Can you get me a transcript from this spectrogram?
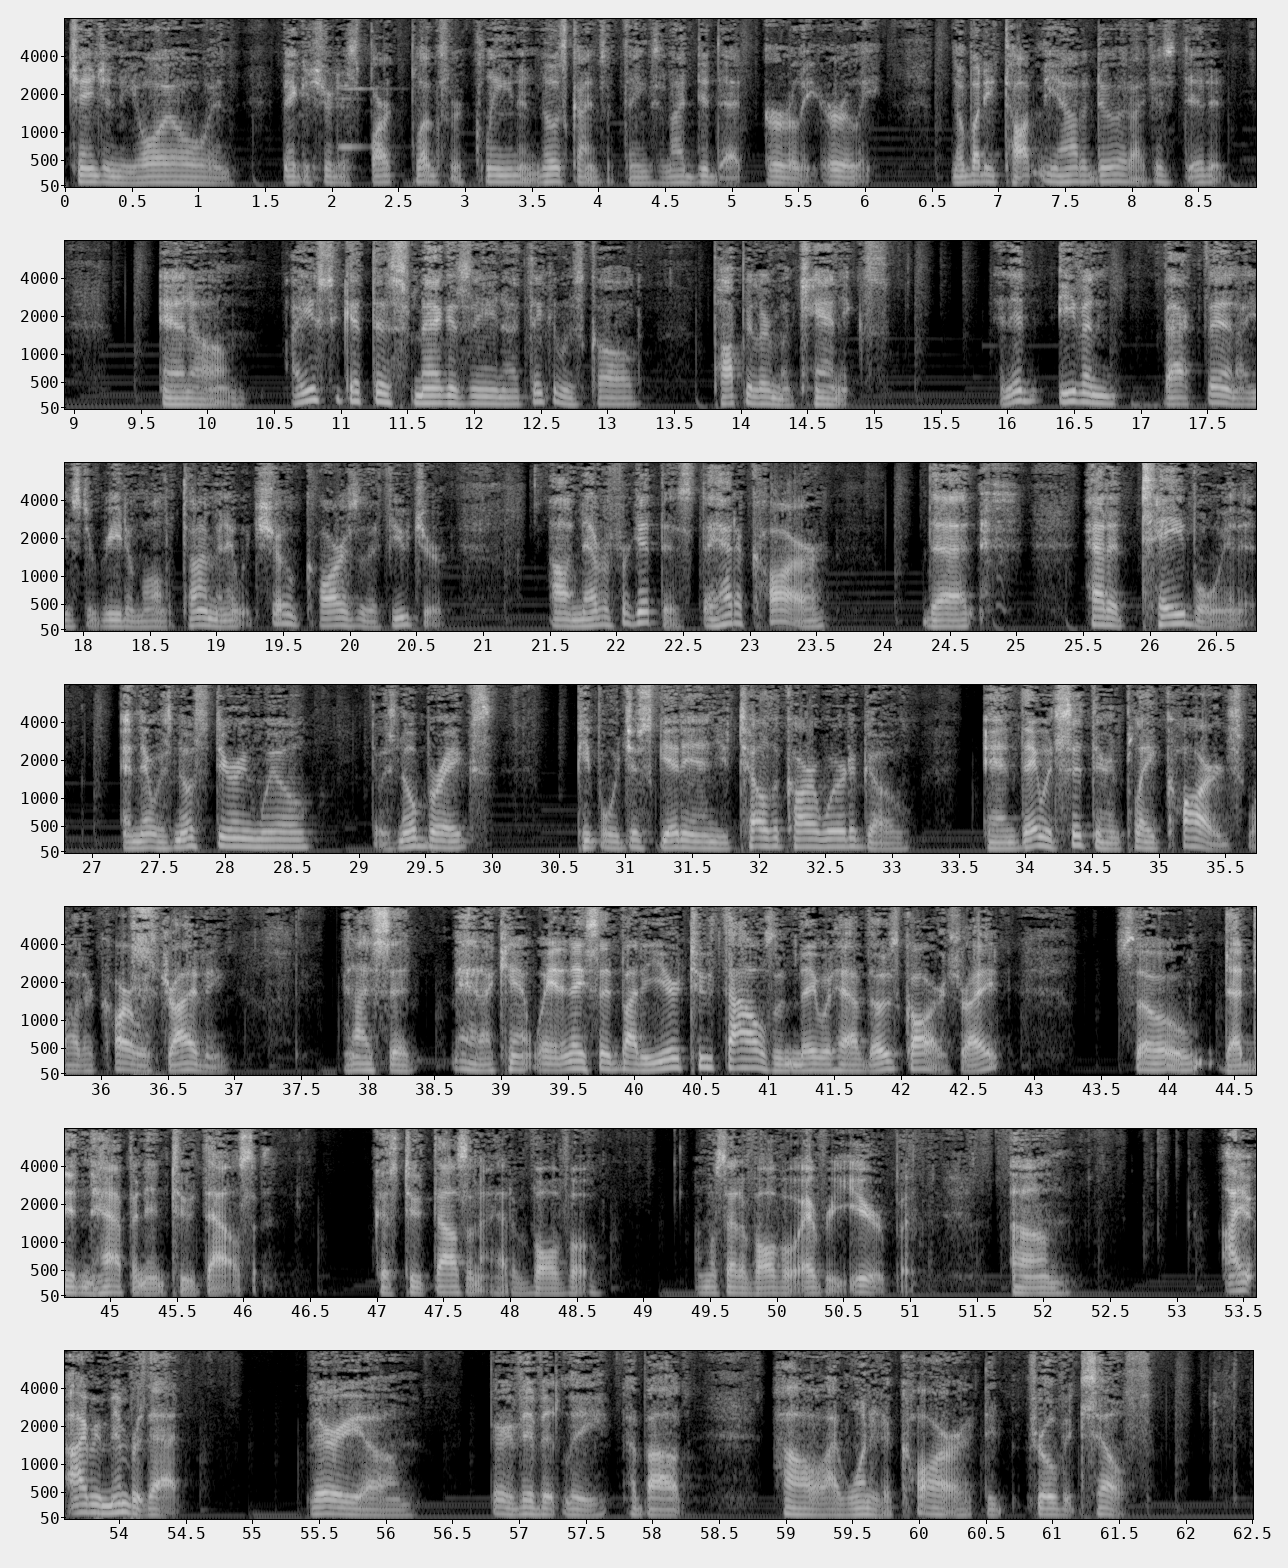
changing the oil and making sure the spark plugs were clean and those kinds of things. And I did that early, early. Nobody taught me how to do it. I just did it. And um, I used to get this magazine, I think it was called Popular Mechanics. And it even back then, I used to read them all the time, and it would show cars of the future. I'll never forget this. They had a car that had a table in it, and there was no steering wheel, there was no brakes. People would just get in, you tell the car where to go, and they would sit there and play cards while their car was driving. And I said, man, I can't wait. And they said by the year 2000, they would have those cars, right? So that didn't happen in 2000 because 2000 I had a Volvo. Almost had a Volvo every year, but um, I, I remember that very, um, very vividly about how I wanted a car that drove itself.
